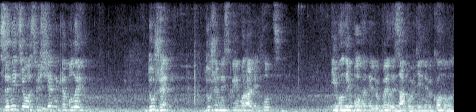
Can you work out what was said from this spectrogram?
Сини цього священника були дуже, дуже низької моралі хлопці. І вони Бога не любили, заповіді не виконували.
